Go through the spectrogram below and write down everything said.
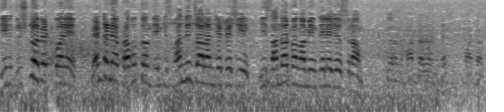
దీన్ని దృష్టిలో పెట్టుకొని వెంటనే ప్రభుత్వం దీనికి స్పందించాలని చెప్పేసి ఈ సందర్భంగా మేము తెలియజేస్తున్నాం. ఎవరైనా మాట్లాడాలంటే మాట్లాడు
